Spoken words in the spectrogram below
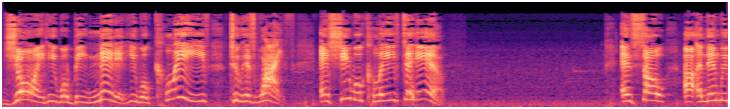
joined, he will be knitted, he will cleave to his wife and she will cleave to him. And so, uh, and then we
